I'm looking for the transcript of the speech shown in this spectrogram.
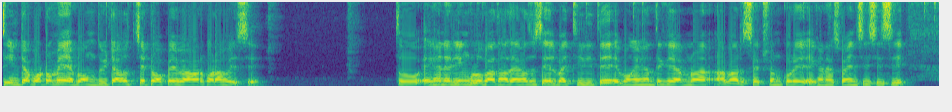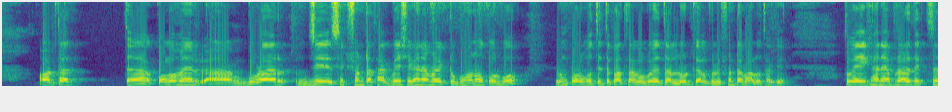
তিনটা বটমে এবং দুইটা হচ্ছে টপে ব্যবহার করা হয়েছে। তো এখানে রিংগুলো বাঁধা দেখা যাচ্ছে এল বাই থ্রিতে এবং এখান থেকে আমরা আবার সেকশন করে এখানে ছয় ইঞ্চি সিসি অর্থাৎ কলমের গোড়ার যে সেকশনটা থাকবে সেখানে আমরা একটু ঘন করব এবং পরবর্তীতে পাতলা করব তার লোড ক্যালকুলেশনটা ভালো থাকে। তো এইখানে আপনারা দেখছেন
